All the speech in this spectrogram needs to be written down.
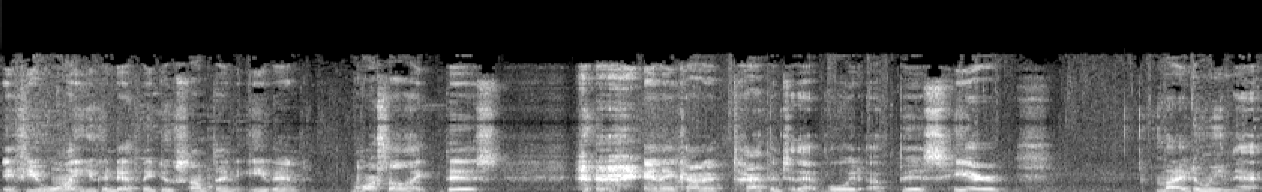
If you want, you can definitely do something even more so like this. and then kind of tap into that Void Abyss here by doing that.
